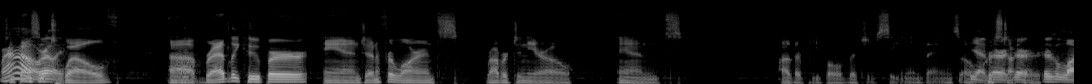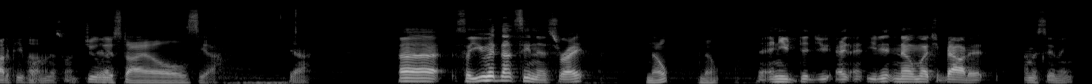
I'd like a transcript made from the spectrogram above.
Wow, really? 2012. Uh, Wow. Bradley Cooper and Jennifer Lawrence, Robert De Niro, and other people that you've seen in things. Oh, yeah, there, there, there's a lot of people uh, in this one. Julia Stiles. Yeah. Yeah. Uh, so you had not seen this, right? Nope. Nope. And you did you and you didn't know much about it. I'm assuming.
